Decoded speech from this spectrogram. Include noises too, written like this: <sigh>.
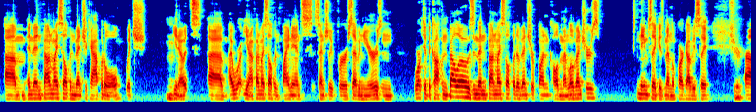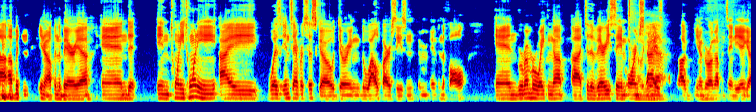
um, and then found myself in venture capital, which mm. you know it's um, I you know I found myself in finance essentially for seven years, and worked at the Coffin Bellows, and then found myself at a venture fund called Menlo Ventures. Namesake is Menlo Park, obviously. Sure. uh, <laughs> up in you know up in the Bay Area, and in 2020, I was in San Francisco during the wildfire season in, in the fall, and remember waking up uh, to the very same orange oh, skies. Yeah. you know, growing up in San Diego,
